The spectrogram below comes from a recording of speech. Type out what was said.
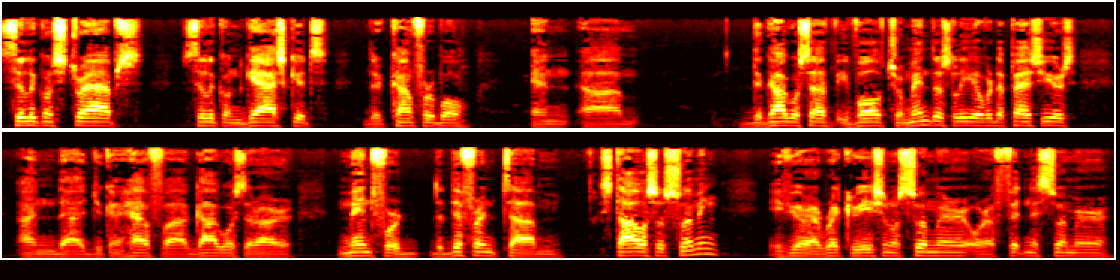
silicone straps, silicone gaskets. They're comfortable, and um, the goggles have evolved tremendously over the past years. And uh, you can have uh, goggles that are meant for the different um, styles of swimming. If you're a recreational swimmer or a fitness swimmer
